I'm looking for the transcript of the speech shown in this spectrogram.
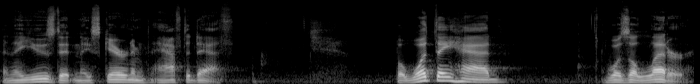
And they used it and they scared him half to death. But what they had was a letter.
